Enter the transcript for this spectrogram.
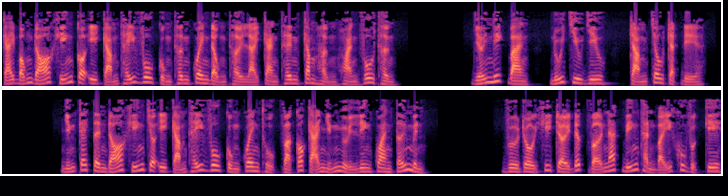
cái bóng đó khiến co y cảm thấy vô cùng thân quen đồng thời lại càng thêm căm hận Hoàng Vô Thần. Giới Niết Bàn, núi Chiêu Diêu, Trạm Châu Trạch Địa. Những cái tên đó khiến cho y cảm thấy vô cùng quen thuộc và có cả những người liên quan tới mình. Vừa rồi khi trời đất vỡ nát biến thành bảy khu vực kia,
